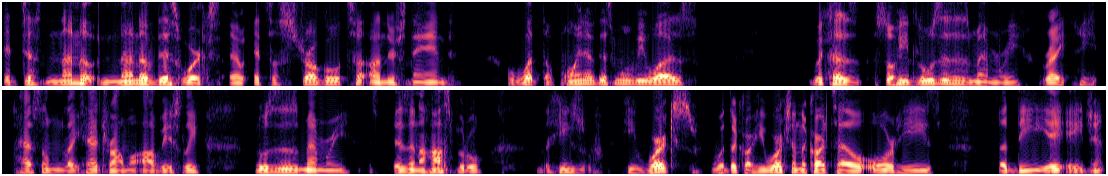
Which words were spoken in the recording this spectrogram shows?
it just none of none of this works. Uh, It's a struggle to understand what the point of this movie was because so he loses his memory, right? He has some like head trauma, obviously, loses his memory, is in a hospital. He's he works with the car. He works in the cartel, or he's a DEA agent,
